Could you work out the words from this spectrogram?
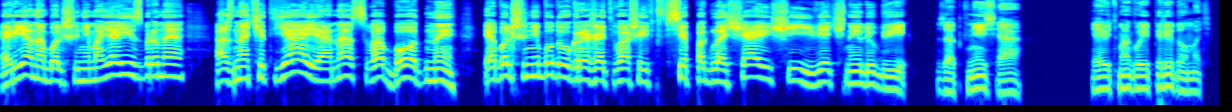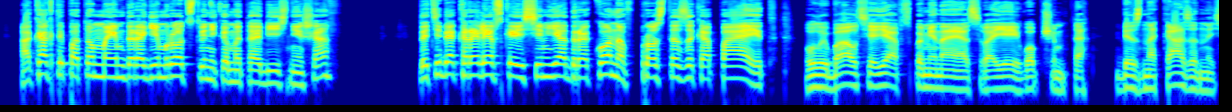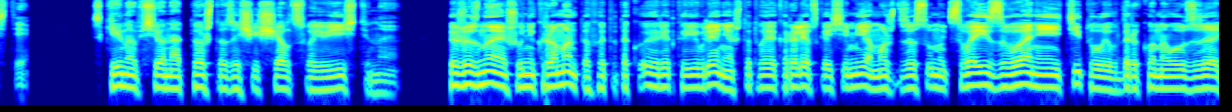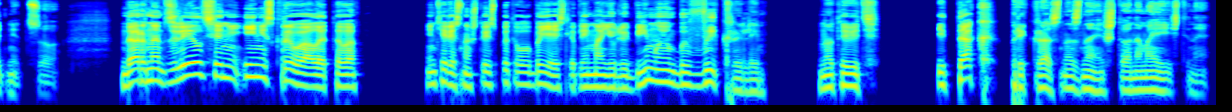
Риана больше не моя избранная, а значит, я и она свободны. Я больше не буду угрожать вашей всепоглощающей и вечной любви». «Заткнись, а. Я ведь могу и передумать». А как ты потом моим дорогим родственникам это объяснишь, а? Да тебя королевская семья драконов просто закопает, улыбался я, вспоминая о своей, в общем-то, безнаказанности. Скинув все на то, что защищал свою истинную. Ты же знаешь, у некромантов это такое редкое явление, что твоя королевская семья может засунуть свои звания и титулы в драконовую задницу. Дарнет злился и не скрывал этого. Интересно, что испытывал бы я, если бы мою любимую бы выкрали. Но ты ведь и так прекрасно знаешь, что она моя истинная.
